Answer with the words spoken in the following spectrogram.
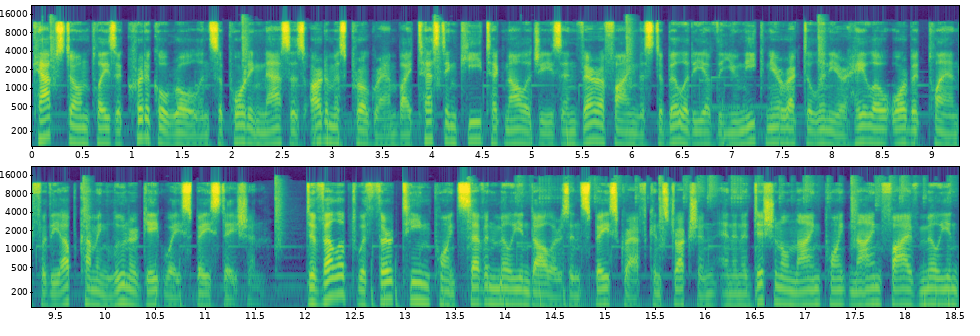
Capstone plays a critical role in supporting NASA's Artemis program by testing key technologies and verifying the stability of the unique near-rectilinear halo orbit planned for the upcoming Lunar Gateway space station. Developed with $13.7 million in spacecraft construction and an additional $9.95 million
